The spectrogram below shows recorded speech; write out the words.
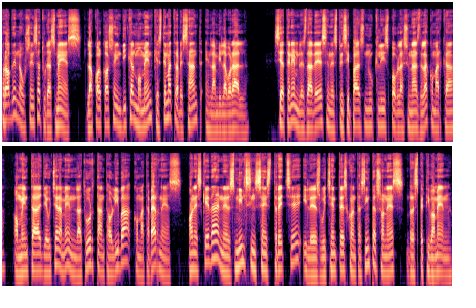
prop de 900 aturats més, la qual cosa indica el moment que estem atravessant en l'àmbit laboral. Si atenem les dades en els principals nuclis poblacionals de la comarca, augmenta lleugerament l'atur tant a Oliva com a Tavernes, on es queda en els 1.513 i les 845 persones, respectivament.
